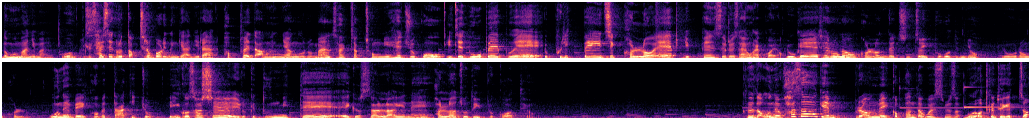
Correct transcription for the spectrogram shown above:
너무 많이 말고 이제 살색으로 떡칠해 버리는 게 아니라 퍼프의 남은 양으로만 살짝 정리해주고 이제 노베브의 요 brick 베이지 컬러의 lip pencil을 사용할 거예요. 요게 새로 나온 컬러인데 진짜 이쁘거든요. 요런 컬러. 오늘 메이크업에 딱이죠? 이거 사실 이렇게 눈 밑에 애교살 라인에 발라줘도 이쁠 것 같아요. 근데 나 오늘 화사하게 brown 메이크업 한다고 했으면서 뭐 어떻게 되겠죠?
